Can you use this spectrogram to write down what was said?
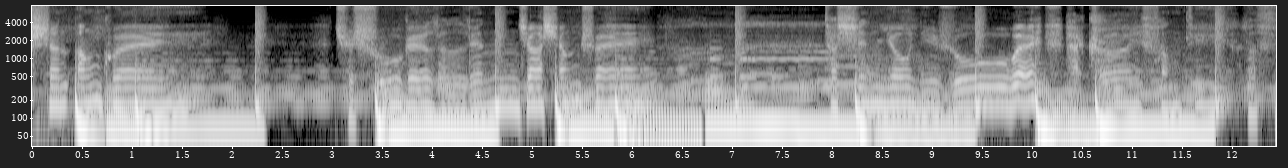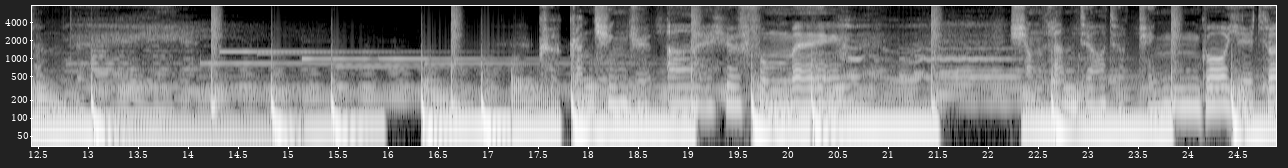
一身昂贵，却输给了廉价香水。它先由你入味，还可以放低了分贝。可感情越爱越妩媚，像烂掉的苹果一堆。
